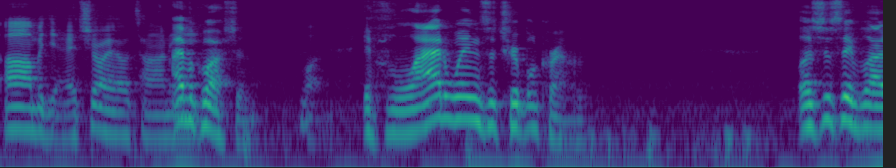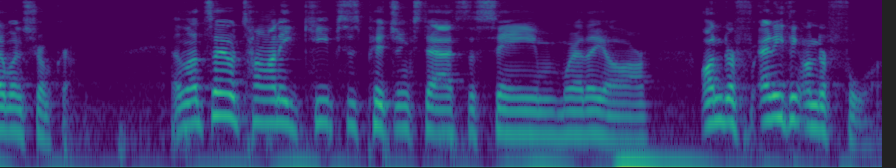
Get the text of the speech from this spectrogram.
Um, but yeah, it's Shohei Ohtani. I have a question. What? If Vlad wins the Triple Crown, let's just say Vlad wins Triple Crown, and let's say Ohtani keeps his pitching stats the same where they are, under anything under four,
